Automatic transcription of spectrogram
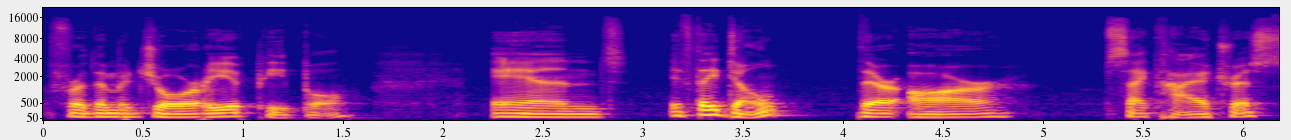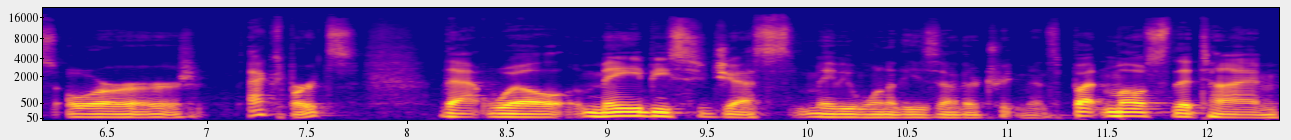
for the majority of people. And if they don't, there are psychiatrists or experts that will maybe suggest maybe one of these other treatments. But most of the time,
